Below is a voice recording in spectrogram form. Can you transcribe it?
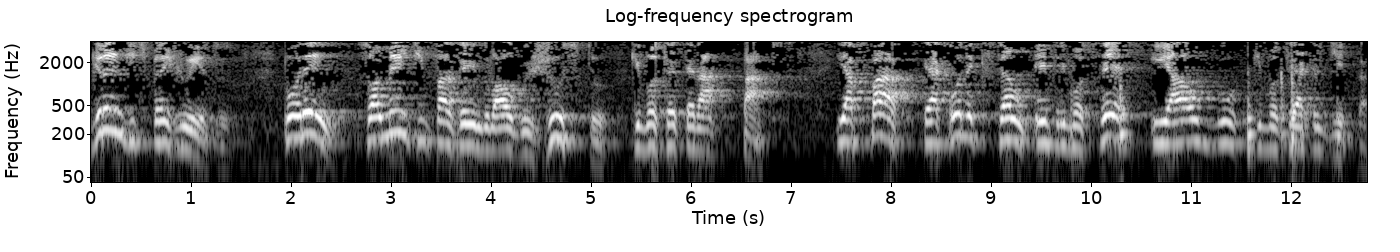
grandes prejuízos. Porém, somente fazendo algo justo que você terá paz. E a paz é a conexão entre você e algo que você acredita.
